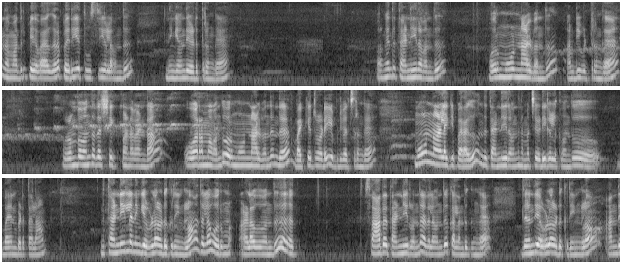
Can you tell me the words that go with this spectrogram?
இந்த மாதிரி வருகிற பெரிய தூசிகளை வந்து நீங்கள் வந்து எடுத்துருங்க. பாருங்கள் இந்த தண்ணீரை வந்து ஒரு மூணு நாள் வந்து அப்படி விட்டுருங்க. ரொம்ப வந்து அதை ஷேக் பண்ண வேண்டாம். ஓரமாக வந்து ஒரு மூணு நாள் வந்து இந்த பக்கெட்டோடய இப்படி வச்சுருங்க. மூணு நாளைக்கு பிறகு இந்த தண்ணீரை வந்து நம்ம செடிகளுக்கு வந்து பயன்படுத்தலாம். இந்த தண்ணீரில் நீங்கள் எவ்வளோ எடுக்கிறீங்களோ அதில் ஒரு அளவு வந்து சாத தண்ணீர் வந்து அதில் வந்து கலந்துக்குங்க. இதுலேருந்து எவ்வளோ எடுக்கிறீங்களோ அந்த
